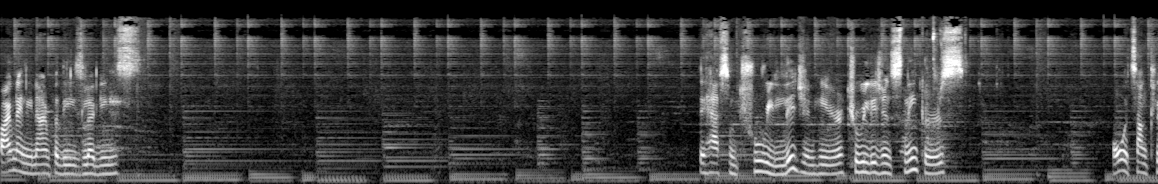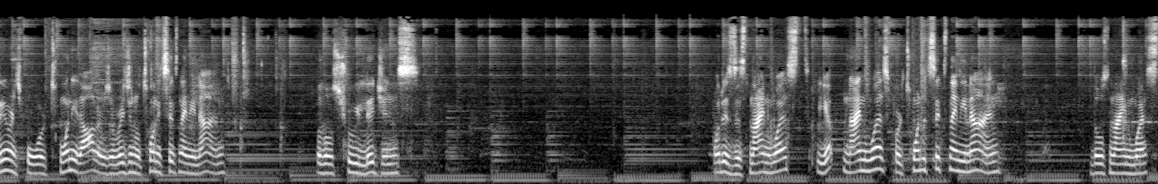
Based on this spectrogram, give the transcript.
$5.99 for these leggings. They have some True Religion here, True Religion sneakers. Oh, it's on clearance for $20, original $26.99 for those True Religions. What is this, Nine West? Yep, Nine West for $26.99. Those Nine West.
